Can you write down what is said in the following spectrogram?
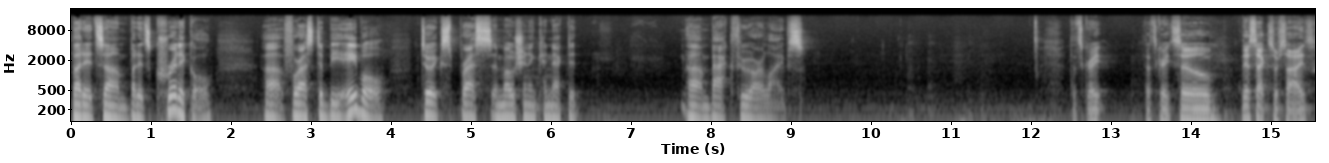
but it's um, but it's critical uh, for us to be able to express emotion and connect it um, back through our lives That's great. That's great. So this exercise,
